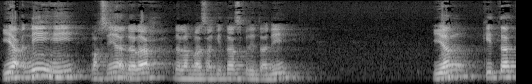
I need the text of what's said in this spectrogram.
Yaknihi maksudnya adalah dalam bahasa kita seperti tadi yang kita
